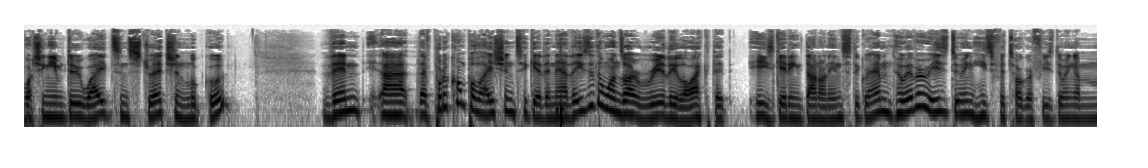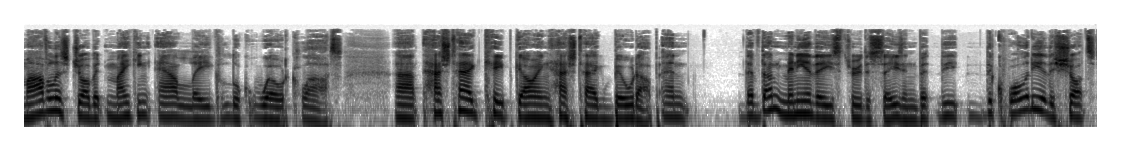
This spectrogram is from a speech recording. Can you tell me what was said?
watching him do weights and stretch and look good. Then uh, they've put a compilation together. Now these are the ones I really like that he's getting done on Instagram. Whoever is doing his photography is doing a marvelous job at making our league look world class. Uh, hashtag keep going, hashtag build up. And they've done many of these through the season, but the, the quality of the shots,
